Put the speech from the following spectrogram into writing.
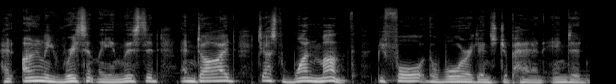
had only recently enlisted, and died just one month before the war against Japan ended.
